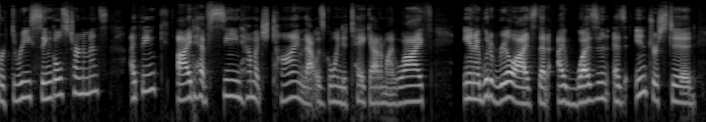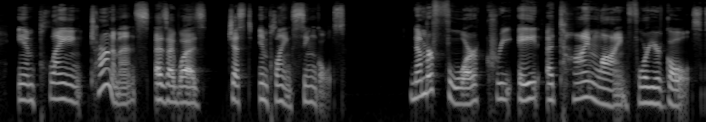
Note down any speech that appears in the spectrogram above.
for three singles tournaments, I think I'd have seen how much time that was going to take out of my life. And I would have realized that I wasn't as interested in playing tournaments as I was just in playing singles. Number four, create a timeline for your goals.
